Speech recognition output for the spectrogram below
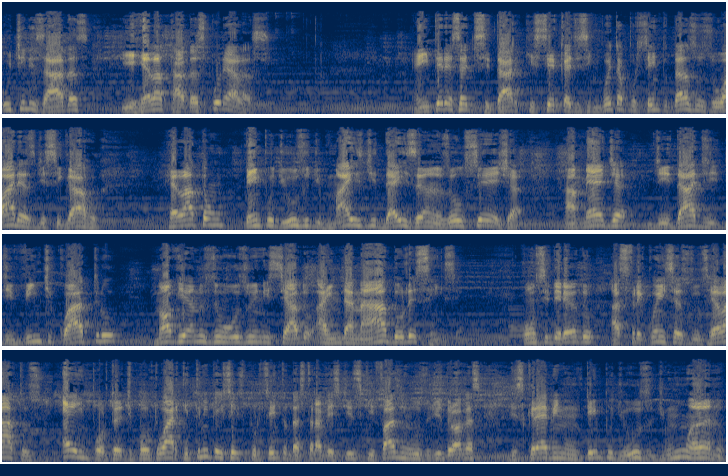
utilizadas e relatadas por elas. É interessante citar que cerca de 50% das usuárias de cigarro relatam tempo de uso de mais de 10 anos, ou seja, a média de idade de 24, 9 anos no uso iniciado ainda na adolescência. Considerando as frequências dos relatos, é importante pontuar que 36% das travestis que fazem uso de drogas descrevem um tempo de uso de um ano,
